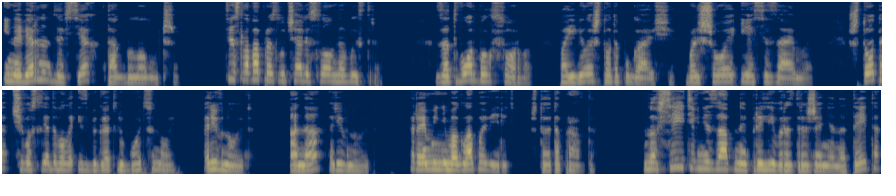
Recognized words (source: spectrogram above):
И, наверное, для всех так было лучше. Те слова прозвучали словно выстрел. Затвор был сорван. Появилось что-то пугающее, большое и осязаемое. Что-то, чего следовало избегать любой ценой. Ревнует. Она ревнует. Рэмми не могла поверить, что это правда. Но все эти внезапные приливы раздражения на Тейта,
